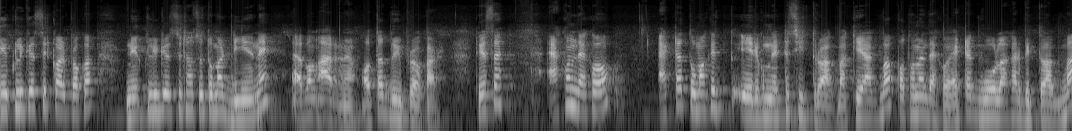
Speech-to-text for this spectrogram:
নিউক্লিক অ্যাসিড কয় প্রকার? নিউক্লিক অ্যাসিড হচ্ছে তোমার ডিএনএ এবং আরএনএ, অর্থাৎ দুই প্রকার। ঠিক আছে? এখন দেখো, একটা তোমাকে এরকম একটা চিত্র আঁকবা। কি আঁকবা? প্রথমে দেখো, একটা গোল আকার বৃত্ত আঁকবা।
